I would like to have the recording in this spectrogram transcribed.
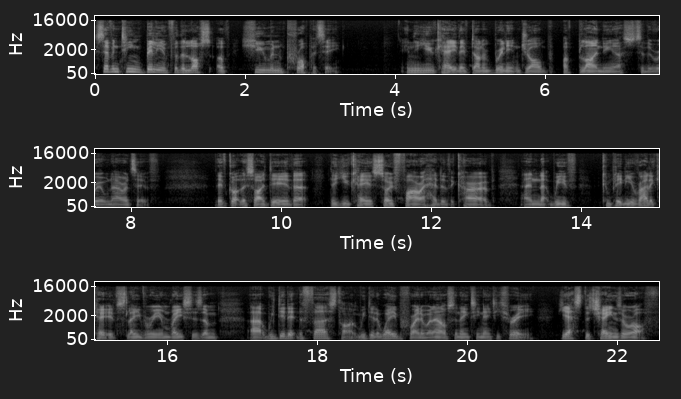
17 billion for the loss of human property. In the UK, they've done a brilliant job of blinding us to the real narrative they've got this idea that the UK is so far ahead of the curve and that we've completely eradicated slavery and racism. Uh, we did it the first time. We did it way before anyone else in 1883. Yes, the chains are off,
